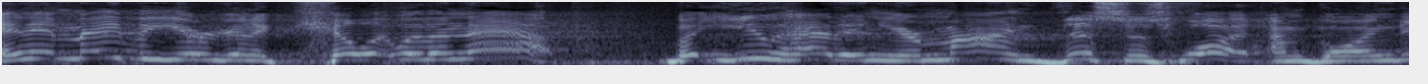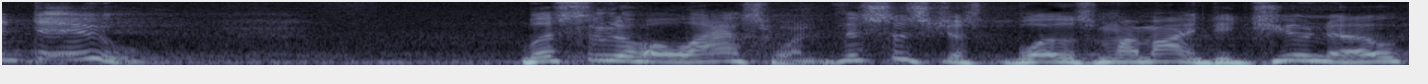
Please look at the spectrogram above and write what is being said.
And it may be you're going to kill it with a nap, but you had in your mind, this is what I'm going to do. Listen to the last one. This is just blows my mind. Did you know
